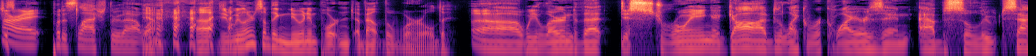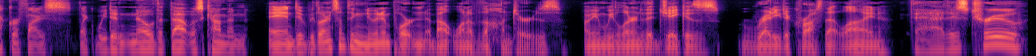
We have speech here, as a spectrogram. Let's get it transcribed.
just All right. put a slash through that one. Uh, did we learn something new and important about the world? Uh, we learned that destroying a god like requires an absolute sacrifice. Like we didn't know that that was coming. And did we learn something new and important about one of the hunters? I mean, we learned that Jake is ready to cross that line. That is true.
